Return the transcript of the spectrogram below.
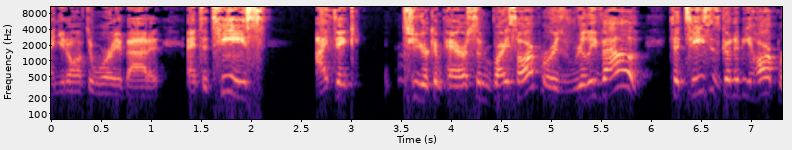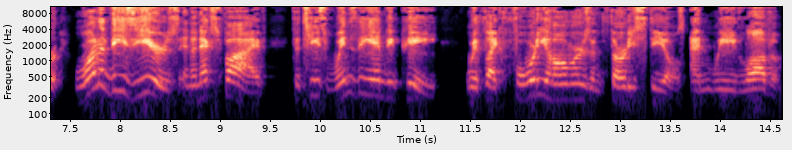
and you don't have to worry about it. And Tatis, I think to your comparison, Bryce Harper is really valid. Tatis is going to be Harper. One of these years in the next five, Tatis wins the MVP with like 40 homers and 30 steals, and we love him.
